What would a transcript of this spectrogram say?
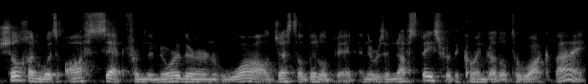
shulchan was offset from the northern wall just a little bit, and there was enough space for the Kohen Gadol to walk by.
